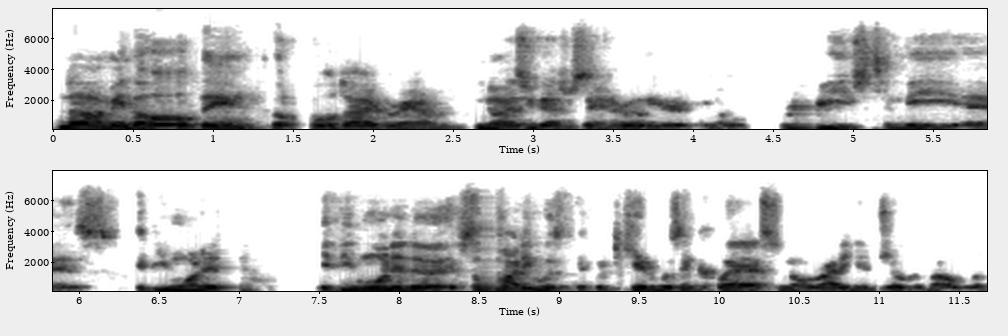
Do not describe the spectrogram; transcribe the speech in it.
No, I mean the whole thing, the whole diagram. You know, as you guys were saying earlier, you know, reads to me as if you wanted, if you wanted a, if somebody was, if a kid was in class, you know, writing a joke about what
